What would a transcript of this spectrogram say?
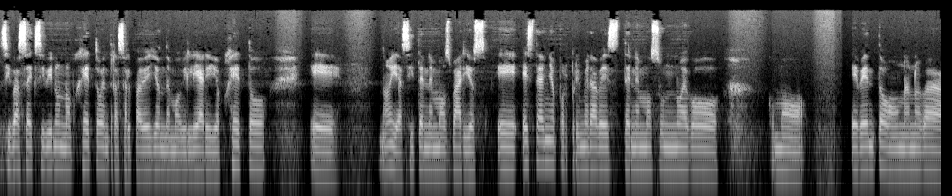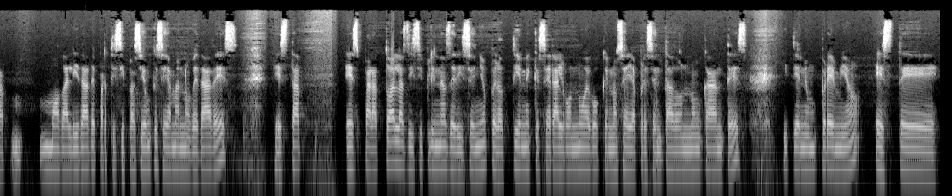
Si vas a exhibir un objeto, entras al pabellón de mobiliario y objeto. Eh, ¿no? Y así tenemos varios. Eh, este año por primera vez tenemos un nuevo como evento o una nueva modalidad de participación que se llama Novedades. Esta es para todas las disciplinas de diseño, pero tiene que ser algo nuevo que no se haya presentado nunca antes y tiene un premio. Este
